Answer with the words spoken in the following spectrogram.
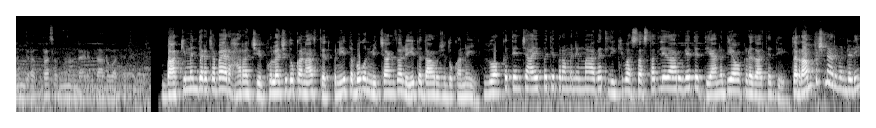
मंदिरात प्रसाद म्हणून डायरेक्ट दारू वाटत. बाकी मंदिराच्या बाहेर हाराची फुलाची दुकानं असतात पण इथं बघून मी चाक झालो इथं दारूची दुकान नाही. लोक त्यांच्या आईपतीप्रमाणे मागातली किंवा स्वस्तातली दारू घेतात ती आणि देवाकडे जाते ती. तर रामकृष्ण हरी मंडळी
